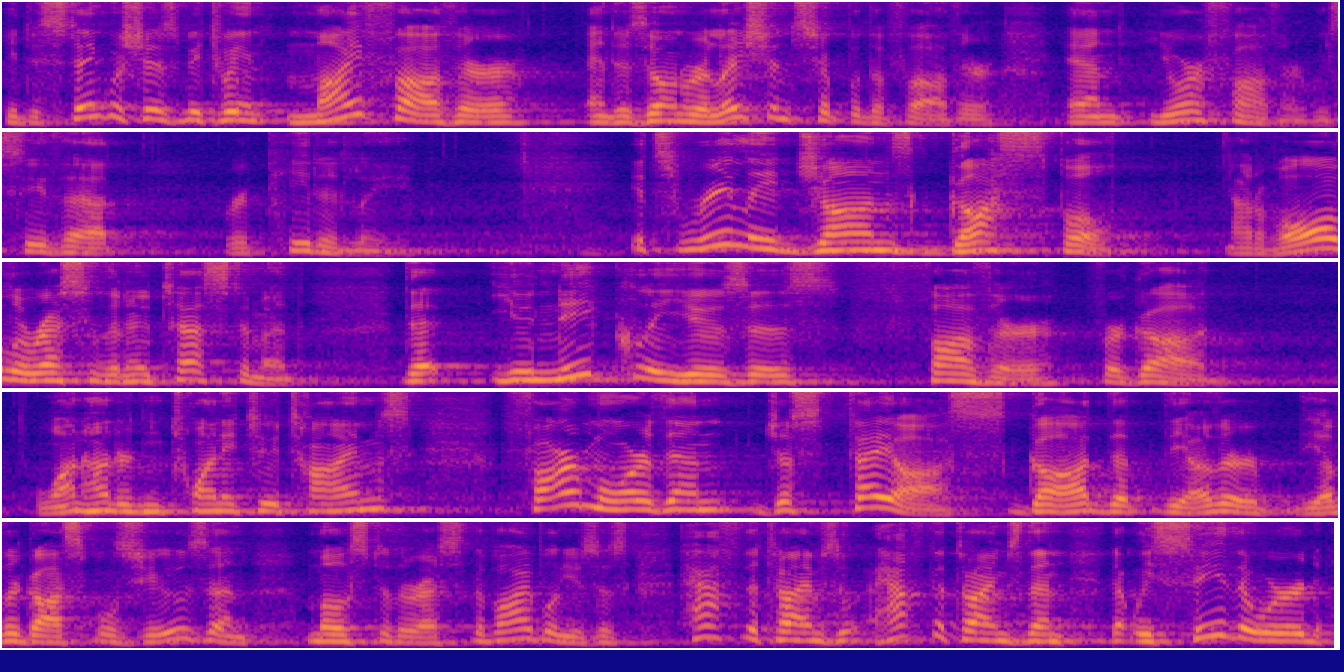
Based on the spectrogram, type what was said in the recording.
he distinguishes between my Father and his own relationship with the Father and your Father. We see that repeatedly. It's really John's gospel, out of all the rest of the New Testament, that uniquely uses Father for God. 122 times, far more than just theos, God, that the other, the other Gospels use and most of the rest of the Bible uses. Half the, times, half the times, then, that we see the word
